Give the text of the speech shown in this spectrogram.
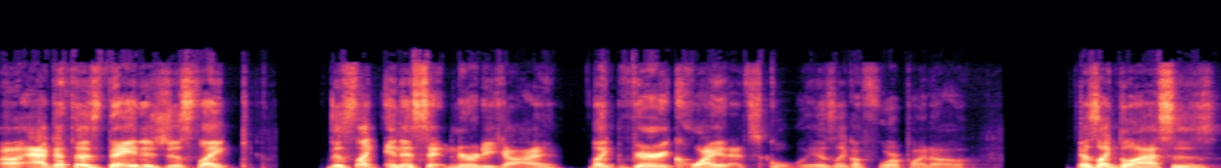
uh, Agatha's date is just like this like innocent nerdy guy, like very quiet at school. He has like a 4.0. He has like glasses.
